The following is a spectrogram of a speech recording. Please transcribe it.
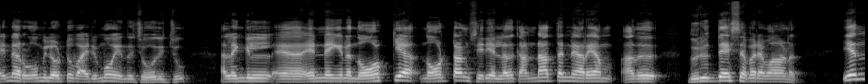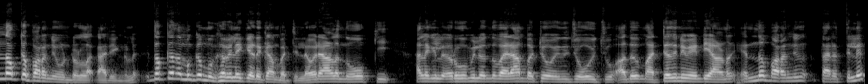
എന്നെ റൂമിലോട്ട് വരുമോ എന്ന് ചോദിച്ചു. അല്ലെങ്കിൽ എന്നെ ഇങ്ങനെ നോക്കിയ നോട്ടം ശരിയല്ല. അത് കണ്ടാൽ തന്നെ അറിയാം അത് ദുരുദ്ദേശപരമാണ്. എന്നൊക്കെ പറഞ്ഞുകൊണ്ടുള്ള കാര്യങ്ങൾ. ഇതൊക്കെ നമുക്ക് മുഖവിലേക്ക് എടുക്കാൻ പറ്റില്ല. ഒരാൾ നോക്കി അല്ലെങ്കിൽ റൂമിൽ ഒന്ന് വരാൻ പറ്റുമോ എന്ന് ചോദിച്ചു അത് മറ്റതിന് വേണ്ടിയാണ് എന്ന് പറഞ്ഞ തരത്തിൽ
